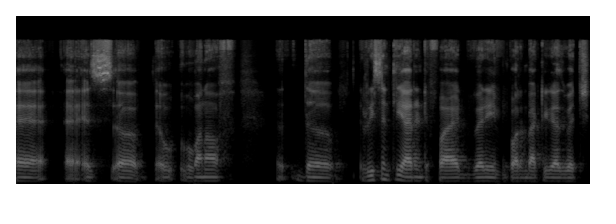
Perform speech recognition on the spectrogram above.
uh, is uh, one of the recently identified very important bacteria which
